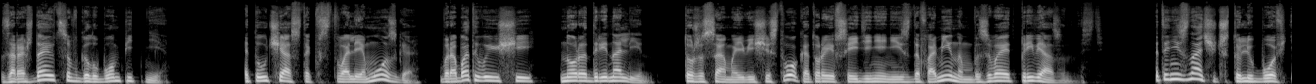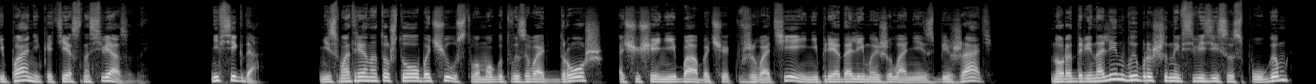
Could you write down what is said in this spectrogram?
зарождаются в голубом пятне. Это участок в стволе мозга, вырабатывающий норадреналин, то же самое вещество, которое в соединении с дофамином вызывает привязанность. Это не значит, что любовь и паника тесно связаны. Не всегда. Несмотря на то, что оба чувства могут вызывать дрожь, ощущение бабочек в животе и непреодолимое желание сбежать, норадреналин, выброшенный в связи с испугом,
